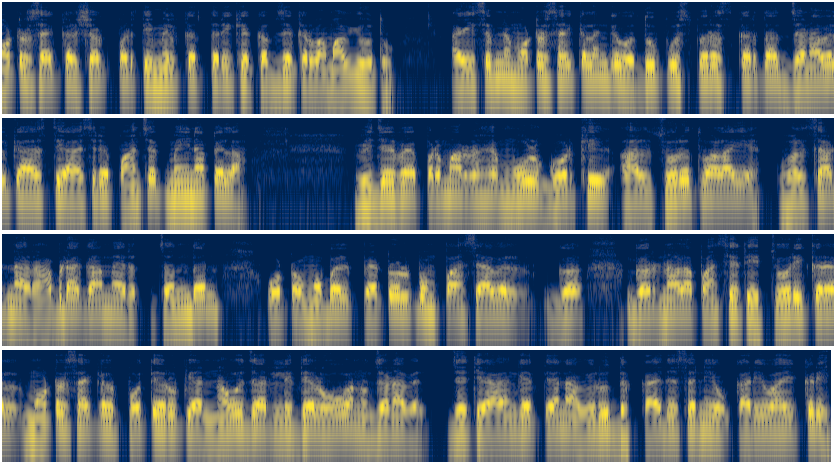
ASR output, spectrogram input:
મોટરસાઇકલ શક પડતી મિલકત તરીકે કબજે કરવામાં આવ્યું હતું. આ ઈસમને મોટરસાઇકલ અંગે વધુ પૂછપરછ કરતાં જણાવેલ કે આજથી આશરે પાંચેક મહિના પહેલાં વિજયભાઈ પરમાર રહે મૂળ ગોરખી. હાલ સુરતવાળાએ વલસાડના રાબડા ગામે ચંદન ઓટોમોબાઈલ પેટ્રોલ પંપ પાસે આવેલ ગરનાળા પાસેથી ચોરી કરેલ મોટરસાયકલ પોતે રૂપિયા નવ હજાર લીધેલ હોવાનું જણાવેલ, જેથી આ અંગે તેના વિરુદ્ધ કાયદેસરની કાર્યવાહી કરી.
